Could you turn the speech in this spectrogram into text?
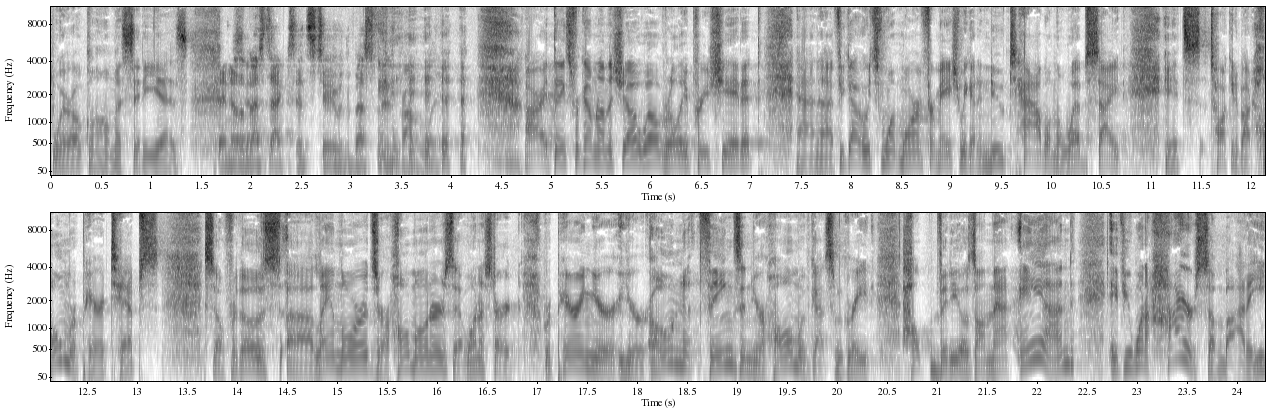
where Oklahoma City is. They know so. the best exits too, the best food probably. All right, thanks for coming on the show, Will. Really appreciate it. And uh, if you guys want more information, we got a new tab on the website. It's talking about home repair tips. So for those uh, landlords or homeowners that want to start repairing your your own things in your home, we've got some great help videos on that. And if you want to hire somebody,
